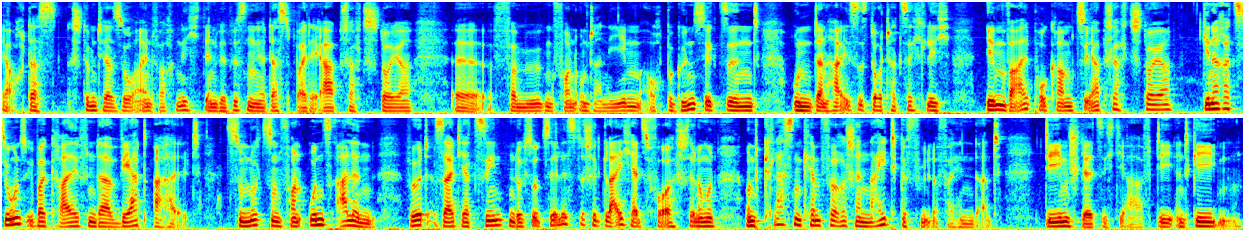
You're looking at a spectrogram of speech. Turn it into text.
Ja, auch das stimmt ja so einfach nicht, denn wir wissen ja, dass bei der Erbschaftssteuer äh, Vermögen von Unternehmen auch begünstigt sind. Und dann heißt es dort tatsächlich im Wahlprogramm zur Erbschaftssteuer, Generationsübergreifender Werterhalt zum Nutzen von uns allen wird seit Jahrzehnten durch sozialistische Gleichheitsvorstellungen und klassenkämpferische Neidgefühle verhindert. Dem stellt sich die AfD entgegen.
